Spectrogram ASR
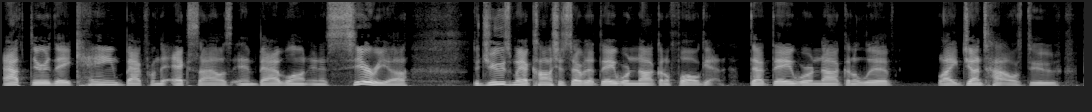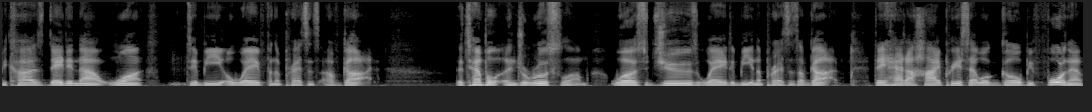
After they came back from the exiles in Babylon and Assyria, the Jews made a conscious effort that they were not going to fall again, that they were not going to live like Gentiles do because they did not want to be away from the presence of God. The temple in Jerusalem was Jews' way to be in the presence of God. They had a high priest that will go before them,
